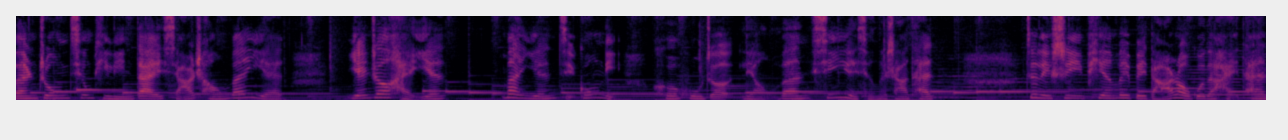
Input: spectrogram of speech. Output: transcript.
湾中青皮林带狭长蜿蜒，沿着海沿蔓延几公里，呵护着两湾新月形的沙滩。这里是一片未被打扰过的海滩，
